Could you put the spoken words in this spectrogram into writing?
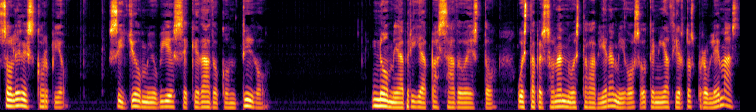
Sol en Escorpio, si yo me hubiese quedado contigo, no me habría pasado esto, o esta persona no estaba bien, amigos, o tenía ciertos problemas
